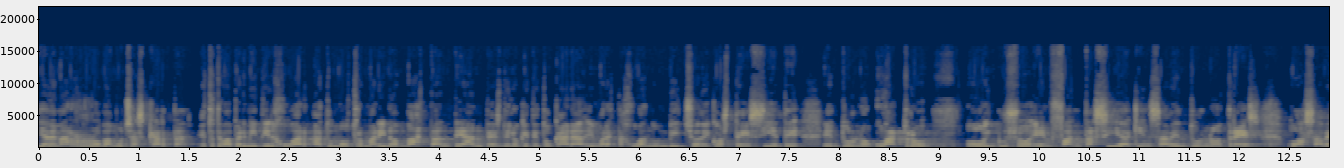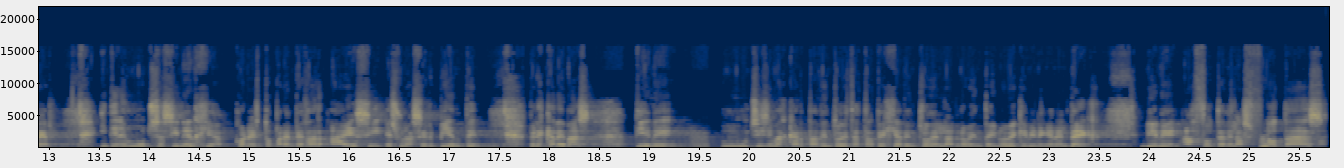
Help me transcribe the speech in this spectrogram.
y además roba muchas cartas. Esto te va a permitir jugar a tus monstruos marinos bastante antes de lo que te tocara. Igual estás jugando un bicho de coste 7 en turno 4 o incluso en fantasía, quién sabe, en turno 3 o a saber. Y tiene mucha sinergia con esto. Para empezar, Aesi es una serpiente, pero es que además tiene muchísimas cartas dentro de esta estrategia, dentro de las 99 que vienen en el deck. Viene Azote de las Flotas,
